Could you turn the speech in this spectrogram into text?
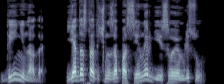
Да и не надо. Я достаточно запасся энергией в своем лесу.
